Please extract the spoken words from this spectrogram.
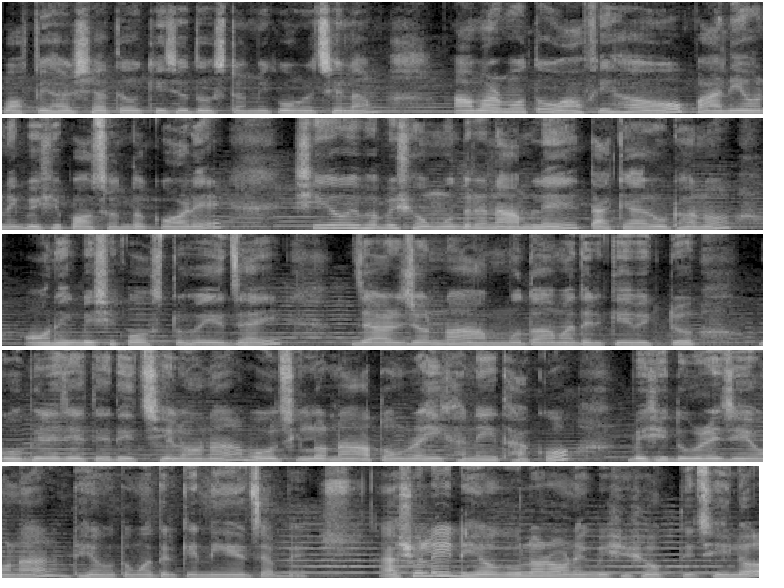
ওয়াফিহার সাথেও কিছু দুষ্টামি করেছিলাম। আমার মতো ওয়াফিহাও পানি অনেক বেশি পছন্দ করে। সেও এভাবে সমুদ্রে নামলে তাকে আর উঠানো অনেক বেশি কষ্ট হয়ে যায়। যার জন্য আম্মু তো আমাদেরকে একটু গভীরে যেতে দিচ্ছিল না। বলছিল, না, তোমরা এখানেই থাকো, বেশি দূরে যেও না, ঢেউ তোমাদেরকে নিয়ে যাবে। আসলে এই ঢেউগুলোর অনেক বেশি শক্তি ছিল।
